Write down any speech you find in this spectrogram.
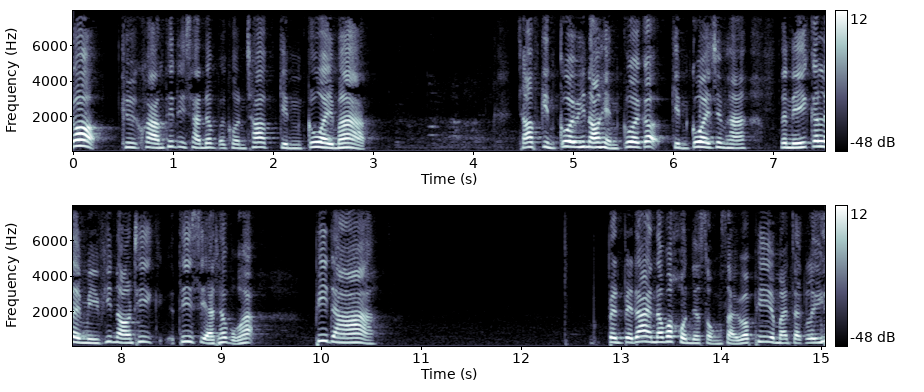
ก็คือความที่ดิฉันเป็นคนชอบกินกล้วยมาก ชอบกินกล้วยพี่น้องเห็นกล้วยก็กินกล้วยใช่ไหมคะตอนนี้ก็เลยมีพี่น้องที่ที่เสียเธอบอกว่า พี่ดา เป็นไปได้นะว่าคนจะสงสัยว่าพี่มาจากลิง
